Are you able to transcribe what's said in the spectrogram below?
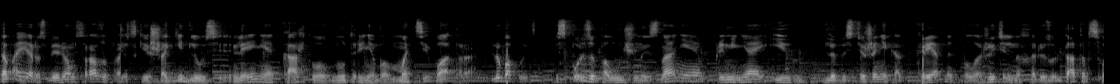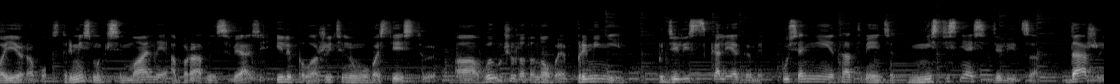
Давай разберем сразу практические шаги для усиления каждого внутреннего мотиватора. Любопытно. Используй полученные знания, применяй их для достижения конкретных положительных результатов своей работы. Стремись к максимальной обратной связи или положительному воздействию. А выучи что-то новое, примени. Поделись с коллегами, пусть они это отметят. Не стесняйся делиться. Даже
